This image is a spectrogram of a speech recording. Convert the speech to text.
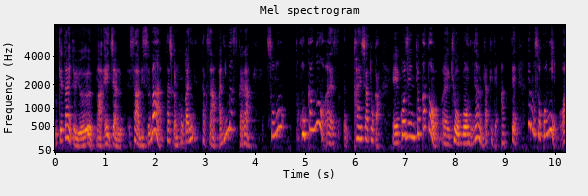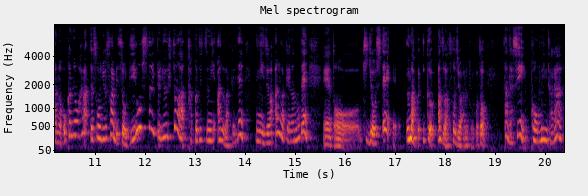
受けたいという、まあ、HR サービスは確かに他に、ね、たくさんありますから、その他の会社とか、え個人とかと競合になるだけであって、でもそこにあのお金を払ってそういうサービスを利用したいという人は確実にあるわけで、ニーズはあるわけなので、えー、と起業してうまくいく、まずは素地はあるということ。ただし、公務員から、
